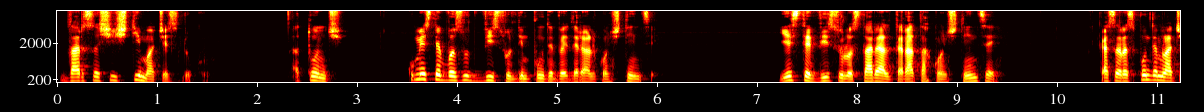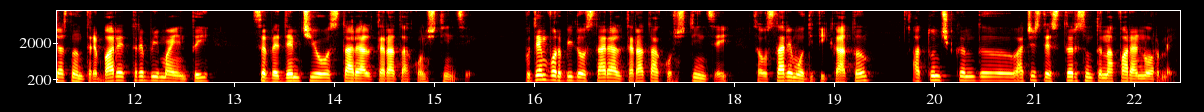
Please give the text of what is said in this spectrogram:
dar să și știm acest lucru. Atunci, cum este văzut visul din punct de vedere al conștiinței? Este visul o stare alterată a conștiinței? Ca să răspundem la această întrebare, trebuie mai întâi să vedem ce e o stare alterată a conștiinței. Putem vorbi de o stare alterată a conștiinței sau o stare modificată atunci când uh, aceste stări sunt în afara normei,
